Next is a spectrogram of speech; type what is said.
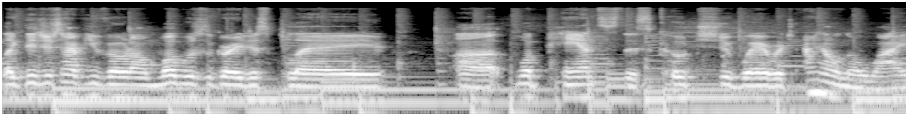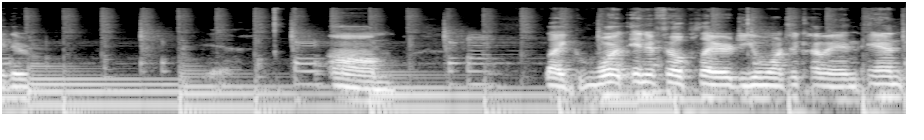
Like they just have you vote on what was the greatest play, uh, what pants this coach should wear, which I don't know why they're. Yeah. Um, like what NFL player do you want to come in? And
